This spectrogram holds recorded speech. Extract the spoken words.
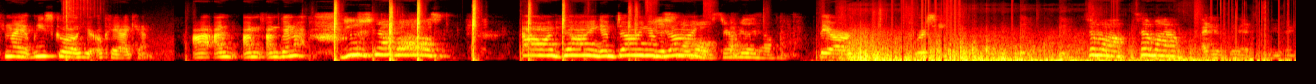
Can I at least go out here? Okay, I can. I, I'm I'm I'm gonna. Use snowballs! Oh, I'm dying! I'm dying! I'm Use dying! snowballs. They're really helpful. They are. Where's he? Somehow, somehow. I didn't think that did anything.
